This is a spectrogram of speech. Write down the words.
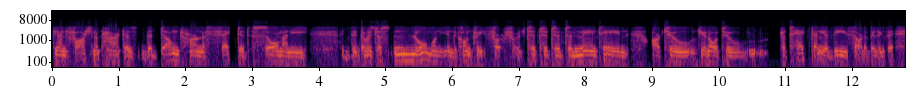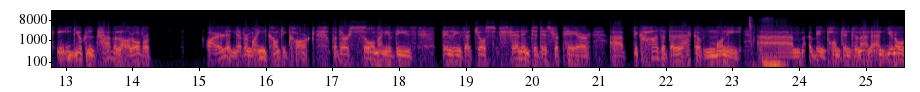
the unfortunate part is the downturn affected so many. There was just no money in the country for, for to, to, to, to maintain or to you know to protect any of these sort of buildings. Eh, you can travel all over Ireland, never mind County Cork. But there are so many of these buildings that just fell into disrepair uh, because of the lack of money um, being pumped into them. And, and, you know,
